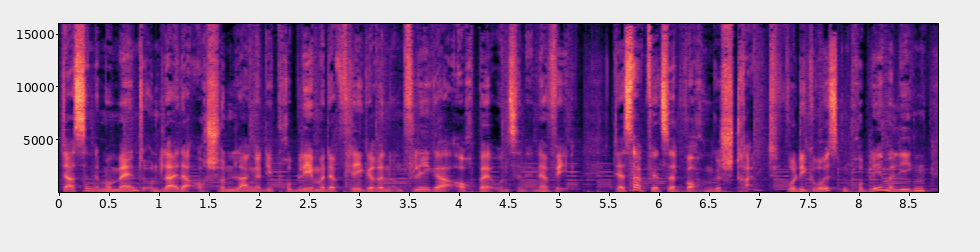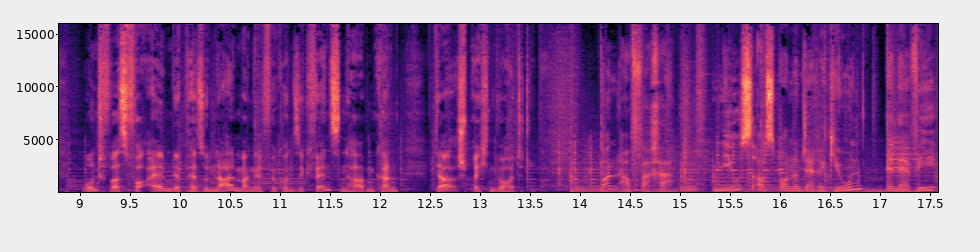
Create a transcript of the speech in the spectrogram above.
Das sind im Moment und leider auch schon lange die Probleme der Pflegerinnen und Pfleger, auch bei uns in NRW. Deshalb wird seit Wochen gestreikt. Wo die größten Probleme liegen und was vor allem der Personalmangel für Konsequenzen haben kann, da sprechen wir heute drüber. Bonn Aufwacher. News aus Bonn und der Region, NRW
